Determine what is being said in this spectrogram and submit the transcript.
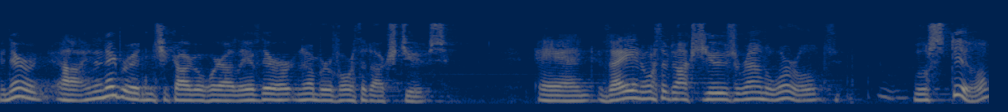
And there, uh, in the neighborhood in Chicago where I live, there are a number of Orthodox Jews. And they and Orthodox Jews around the world will still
